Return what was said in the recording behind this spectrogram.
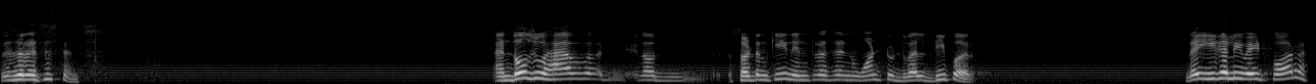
There is a resistance. And those who have uh, you know certain keen interest and want to dwell deeper, they eagerly wait for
